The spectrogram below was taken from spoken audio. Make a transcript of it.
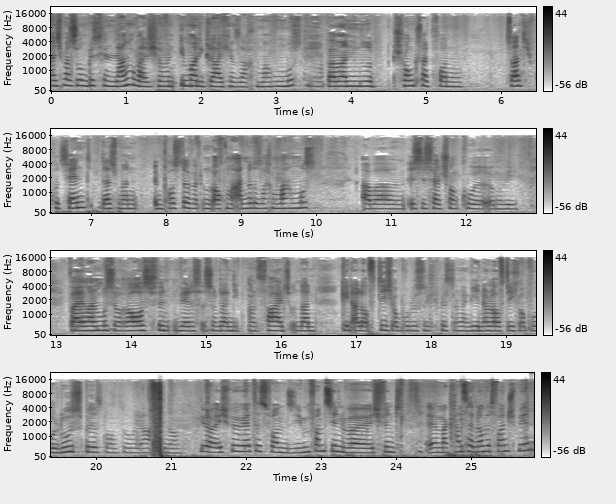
manchmal so ein bisschen langweilig, wenn man immer die gleichen Sachen machen muss, Ja. weil man eine Chance hat von 20 Prozent, dass man Imposter wird und auch mal andere Sachen machen muss. Aber es ist halt schon cool irgendwie. Weil Ja. man muss so rausfinden, wer das ist und dann liegt man falsch und dann gehen alle auf dich, obwohl du es nicht bist und dann gehen alle auf dich, obwohl du es bist und so, ja, genau. Ja, ich bewerte es von 7 von 10, weil ich finde, äh, man kann es halt nur mit Freunden spielen.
